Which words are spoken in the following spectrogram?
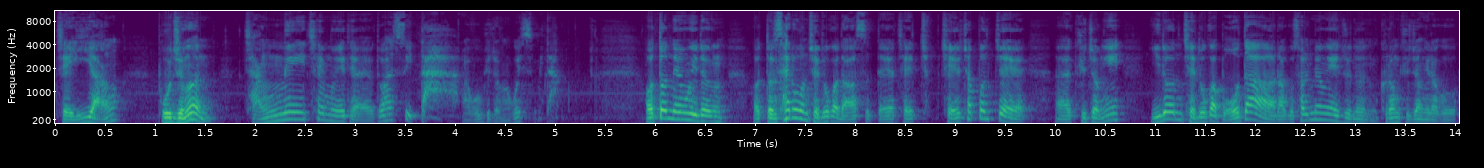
제2항 보증은 장래의 채무에 대하여도 할 수 있다라고 규정하고 있습니다. 어떤 내용이든 어떤 새로운 제도가 나왔을 때 제일 첫 번째 규정이 이런 제도가 뭐다라고 설명해 주는 그런 규정이라고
